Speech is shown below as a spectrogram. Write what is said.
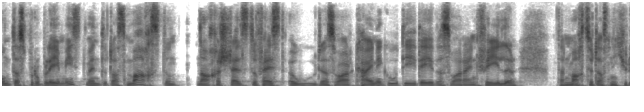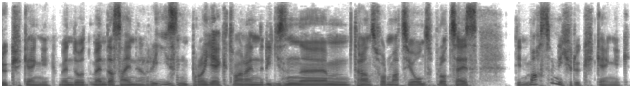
Und das Problem ist, wenn du das machst und nachher stellst du fest, oh, das war keine gute Idee, das war ein Fehler, dann machst du das nicht rückgängig. Wenn, du, wenn das ein Riesenprojekt war, ein riesen ähm, Transformationsprozess, den machst du nicht rückgängig.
